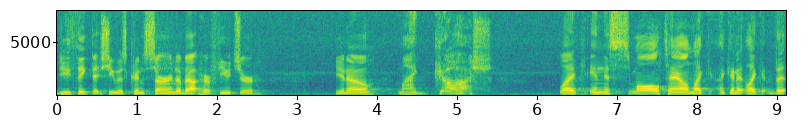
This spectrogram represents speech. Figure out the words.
Do you think that she was concerned about her future? You know? My gosh. Like in this small town, like I can like the,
